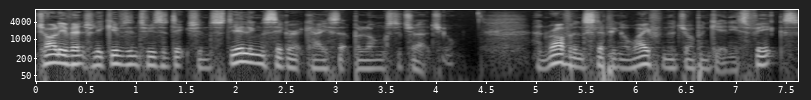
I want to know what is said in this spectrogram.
Charlie eventually gives in to his addiction, stealing the cigarette case that belongs to Churchill. And rather than slipping away from the job and getting his fix,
